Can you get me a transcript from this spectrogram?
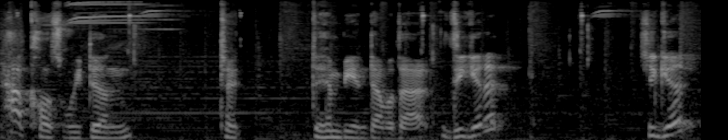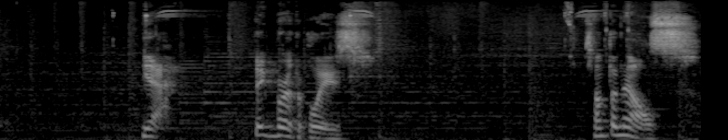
How close are we done to to him being done with that? Did he get it? Is he good? Yeah. Big Bertha, please. Something else.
